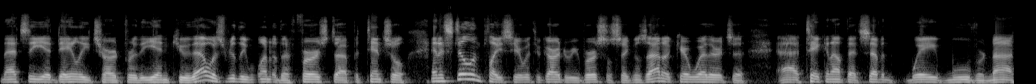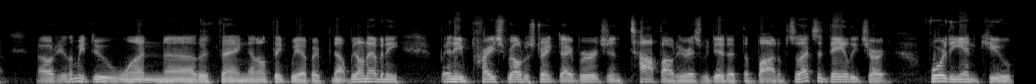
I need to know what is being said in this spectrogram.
That's the uh, daily chart for the NQ. That was really one of the first uh, potential, and it's still in place here with regard to reversal signals. I don't care whether it's a uh, taking out that seventh wave move or not out here. Let me do one uh, other thing. I don't think we have a no, we don't have any any price relative strength divergent top out here as we did at the bottom. So that's a daily chart for the NQ.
